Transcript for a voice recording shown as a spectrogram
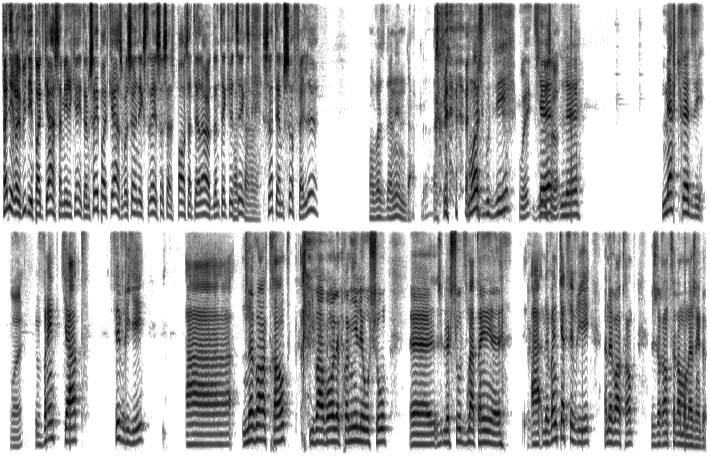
fais des revues des podcasts américains. T'aimes ça, les podcasts? Voici un extrait, ça, ça se passe à telle heure. Donne ta critique. Attends, Ça, t'aimes ça, fais-le. On va se donner une date. Là. Moi, je vous dis Oui, que ça. le mercredi Ouais. 24 février à 9h30, il va y avoir le premier Léo Show, euh, le show du matin, euh, à- le 24 février à 9h30. Je rentre ça dans mon agenda.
